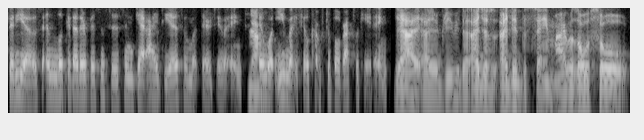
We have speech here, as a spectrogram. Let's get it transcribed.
videos and look at other businesses and get ideas on what they're doing yeah. and what you might feel comfortable replicating. Yeah, I, I agree with that. I just I did the same. I was also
